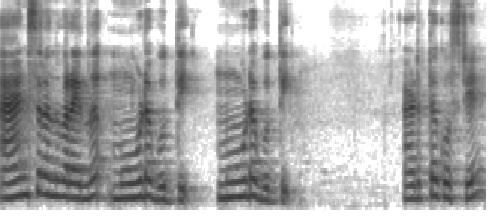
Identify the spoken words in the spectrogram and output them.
ആൻസർ എന്ന് പറയുന്നത് മൂഢബുദ്ധി മൂഢബുദ്ധി അടുത്ത ക്വസ്റ്റ്യൻ.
